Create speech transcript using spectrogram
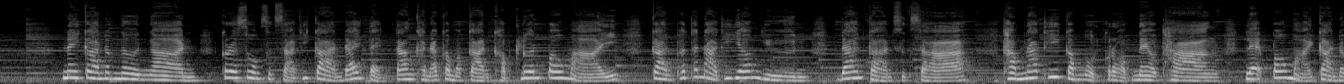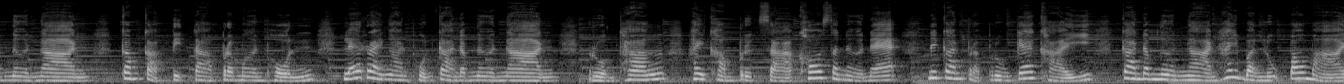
2563ในการดำเนินงาน กระทรวงศึกษาธิการได้แต่งตั้งคณะกรรมการขับเคลื่อนเป้าหมาย การพัฒนาที่ยั่งยืน ด้านการศึกษา ทำหน้าที่กำหนดกรอบแนวทาง และเป้าหมายการดำเนินงานกำกับติดตามประเมินผล และรายงานผลการดำเนินงาน รวมทั้งให้คำปรึกษาข้อเสนอแนะ ในการปรับปรุงแก้ไข การดำเนินงานให้บรรลุเป้าหมาย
